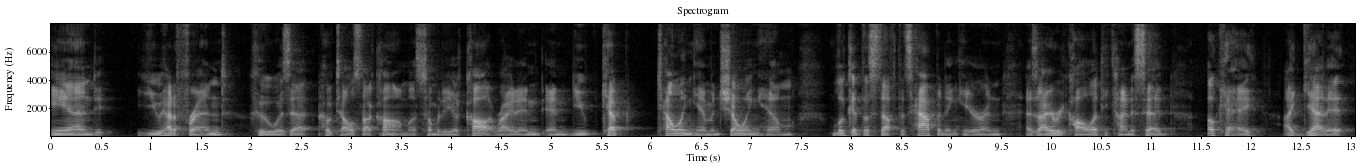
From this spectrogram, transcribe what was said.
and you had a friend who was at hotels.com somebody you call it right and and you kept telling him and showing him look at the stuff that's happening here. And as i recall it he kind of said okay i get it.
